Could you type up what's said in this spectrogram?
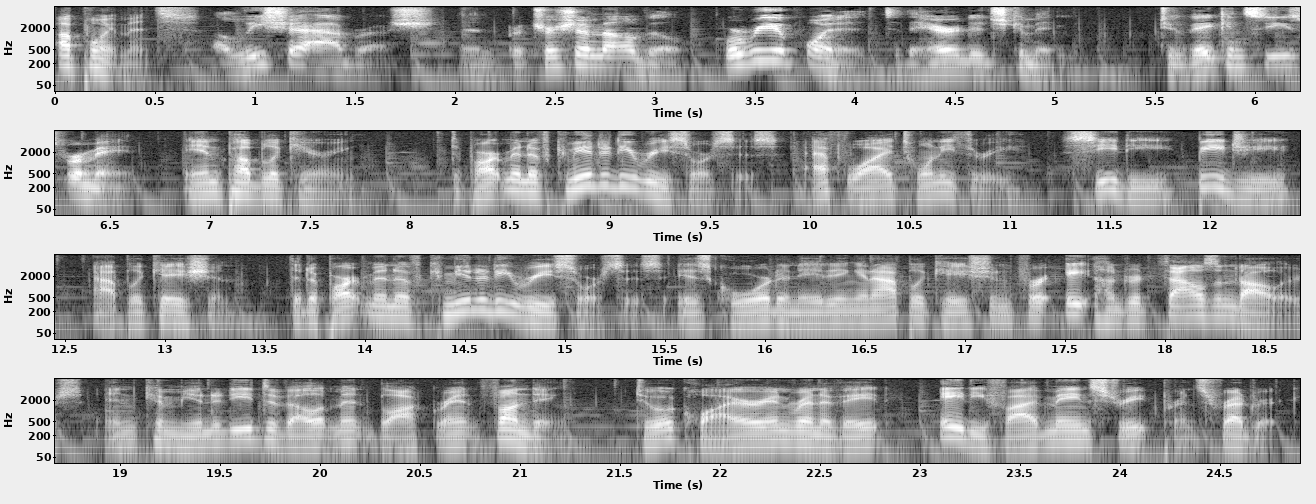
Appointments Alicia Abrush and Patricia Melville were reappointed to the Heritage Committee. Two vacancies remain. In public hearing, Department of Community Resources FY23 CDBG application. The Department of Community Resources is coordinating an application for $800,000 in Community Development Block Grant funding to acquire and renovate 85 Main Street, Prince Frederick,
